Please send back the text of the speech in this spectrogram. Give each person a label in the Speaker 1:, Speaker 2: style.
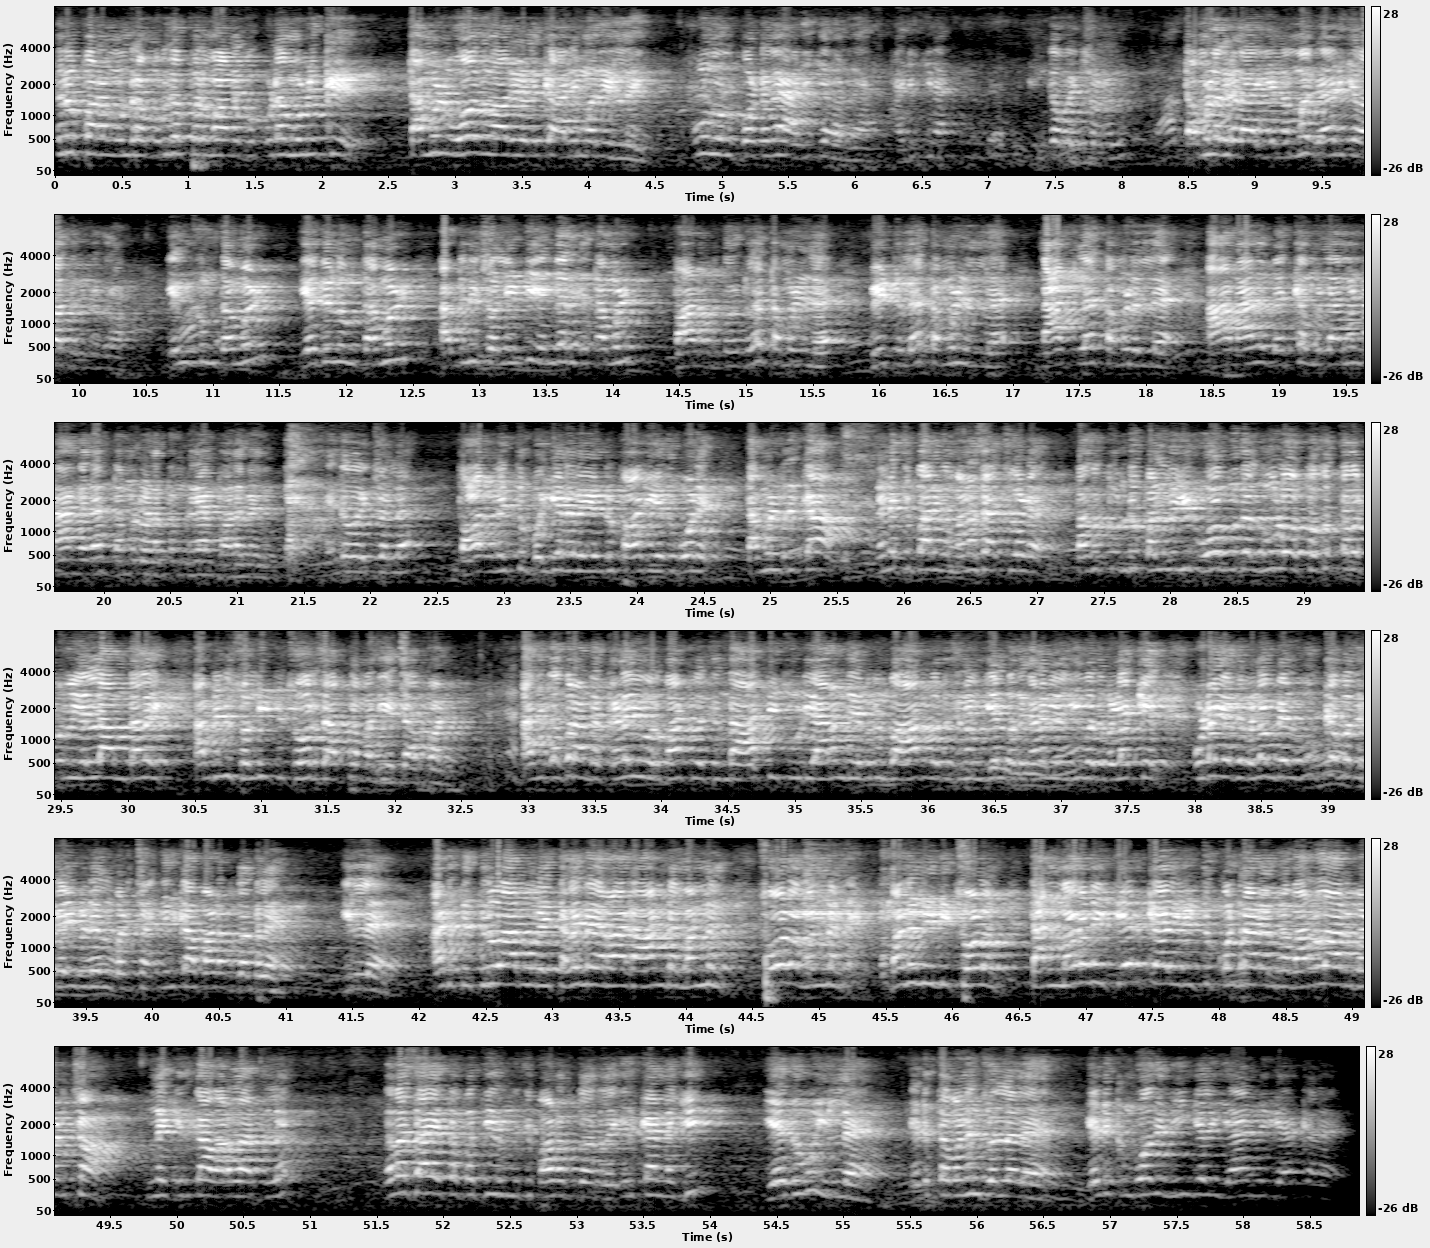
Speaker 1: திருப்பரங்குன்ற முருகப்பெருமானுக்கு குடமுழுக்கு தமிழ் ஓதுவார்களுக்கு அனுமதி இல்லை. பூநூல் போட்டவன் அடிக்க வர்றேன் அடிக்கிறேன் இங்க போய் சொல்றது? தமிழர்களாகிய நம்ம வேடிக்கை பார்த்துட்டு இருக்கிறோம். எங்கும் தமிழ் எதிலும் தமிழ் அப்படின்னு சொல்லிட்டு எங்க இருக்கு தமிழ்? பாட புத்தகத்துல தமிழ் இல்ல வீட்டுல தமிழ் இல்ல நாட்டுல தமிழ் இல்ல. ஆனாலும் வெக்கம் இல்லாம நாங்க தான் தமிழ் வளர்த்தோங்கிறேன் பல பேர். எங்க போய் சொல்ல? பாரணைத்து பொய்யனவை என்று பாடியது போல தமிழ் இருக்கா? நினைச்சு பாருங்க மனசாட்சியோட. பகுத்துண்டு பல்லுயிர் ஓ முதல் நூலோ தொகுத்தவற்றுள் சொல்லிட்டு சோறு சாப்பிட்ட மதிய சாப்பாடு. அதுக்கப்புறம் அந்த கிளவி ஒரு பாட்டு வச்சிருந்தா ஆத்திச்சூடி அறந்த விரும்ப ஆறுவது சினம் இயல்பது கடவில் ஈவது விளக்கில் உடையது விளம்பேல் ஊக்கமது கைவிடல் படிச்சான். இருக்கா பாட புத்தகத்துல? இல்ல. அடுத்து திருவாரூரை தலைமையராக ஆண்ட மன்னன் சோழ மன்னன் மனுநீதி சோழன் தன் மகனை தேர்க்காலில் இட்டு கொன்றான் என்ற வரலாறு படிச்சான். இன்னைக்கு இருக்கா வரலாற்றுல விவசாயத்தை பத்தி இருந்துச்சு பாட புத்தகத்துல. இருக்கா இன்னைக்கு? எதுவும் இல்ல. எடுத்தவனும் சொல்லல. எடுக்கும் போது நீங்களும் ஏன்னு கேட்கல.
